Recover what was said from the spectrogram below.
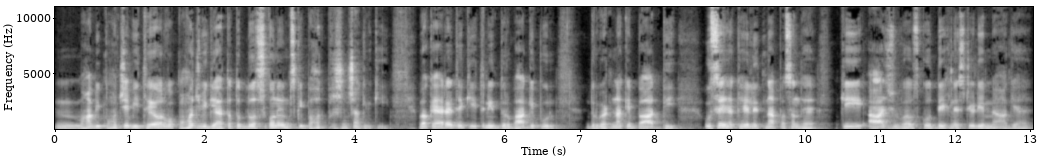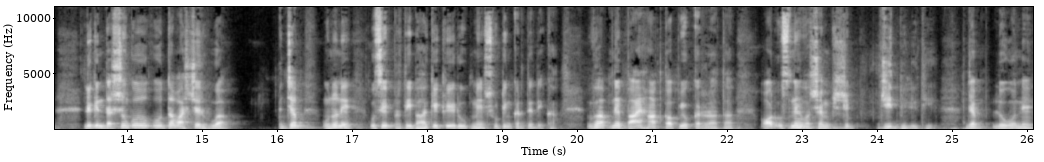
वहाँ भी पहुँचे भी थे और वो पहुँच भी गया था तो दर्शकों ने उसकी बहुत प्रशंसा भी की। वह कह रहे थे कि इतनी दुर्भाग्यपूर्ण दुर्घटना के बाद भी उसे यह खेल इतना पसंद है कि आज वह उसको देखने स्टेडियम में आ गया है। लेकिन दर्शकों को तब आश्चर्य हुआ जब उन्होंने उसे प्रतिभागी के रूप में शूटिंग करते देखा। वह अपने बाएँ हाथ का उपयोग कर रहा था और उसने वह चैंपियनशिप जीत भी ली थी। जब लोगों ने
